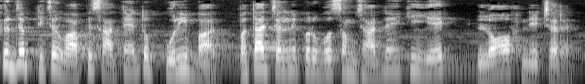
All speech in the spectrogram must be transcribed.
फिर जब टीचर वापस आते हैं तो पूरी बात पता चलने पर वो समझाते हैं कि ये एक लॉ ऑफ़ नेचर है।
